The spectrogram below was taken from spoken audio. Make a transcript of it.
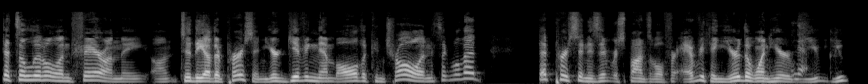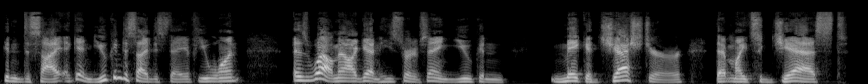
that's a little unfair on the on to the other person. You're giving them all the control, and it's like, well, that that person isn't responsible for everything. You're the one here. No. You you can decide again. You can decide to stay if you want as well. Now again, he's sort of saying you can make a gesture that might suggest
